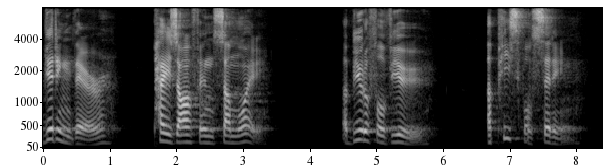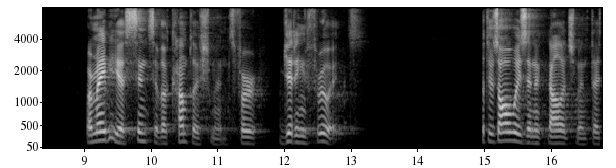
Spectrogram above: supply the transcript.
getting there pays off in some way. A beautiful view, a peaceful sitting, or maybe a sense of accomplishment for getting through it. But there's always an acknowledgement that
